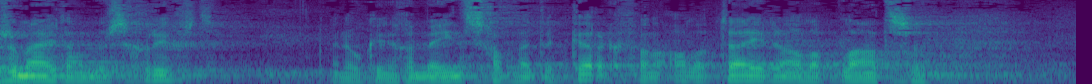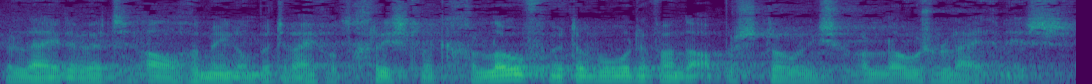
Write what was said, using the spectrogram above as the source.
Gehoorzaamheid aan de schrift en ook in gemeenschap met de kerk van alle tijden en alle plaatsen beleiden we het algemeen onbetwijfeld christelijk geloof met de woorden van de apostolische geloofsbeleidenis.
